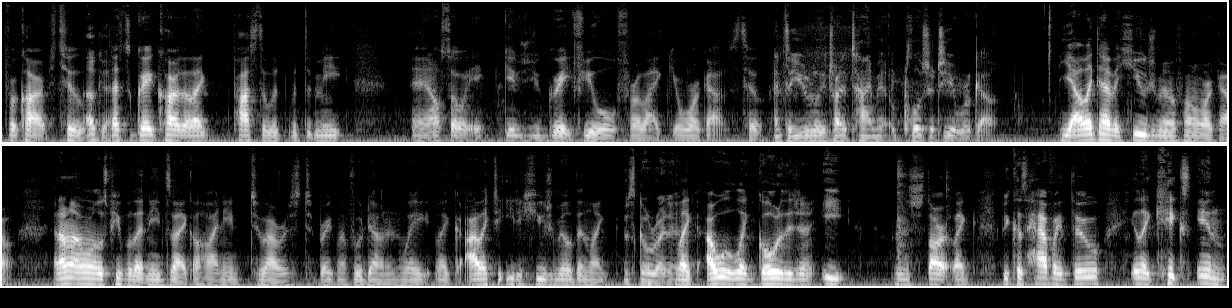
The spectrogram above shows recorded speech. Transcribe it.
for carbs too. Okay. that's great carbs. I like pasta with with the meat, and also it gives you great fuel for like your workouts too. And so you really try to time it closer to your workout. Yeah, I like to have a huge meal before my workout. And I'm not one of those people that needs like, oh, I need two hours to break my food down and wait. Like I like to eat a huge meal, then like Just go right in. Like I will like go to the gym, and eat, and start like because halfway through it like kicks in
